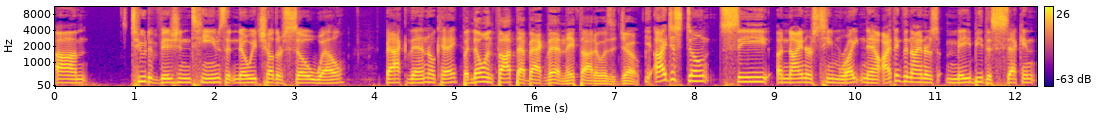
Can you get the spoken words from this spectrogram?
um, two division teams that know each other so well back then. Okay, But no one thought that back then. They thought it was a joke. I just don't see a Niners team right now. I think the Niners may be the second.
